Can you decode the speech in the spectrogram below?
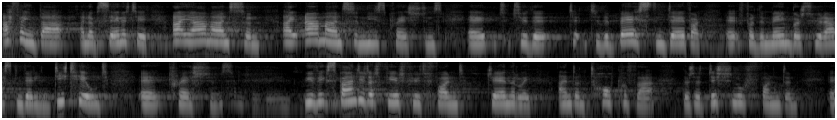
I find that an obscenity. I am answering, I am answering these questions uh, to, the, to, to the best endeavour uh, for the members who are asking very detailed uh, questions. Thank you. We've expanded our Fair Food Fund generally, and on top of that, there's additional funding uh,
